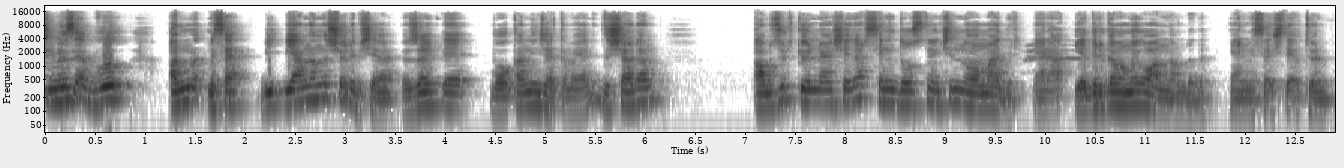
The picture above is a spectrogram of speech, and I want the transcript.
Şimdi mesela bu anla, mesela bir, bir yandan da şöyle bir şey var. Özellikle Volkan deyince aklıma geldi. Dışarıdan absürt görünen şeyler senin dostun için normaldir. Yani yadırgamamayı o anlamda da. Yani mesela işte atıyorum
